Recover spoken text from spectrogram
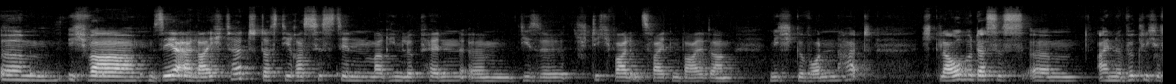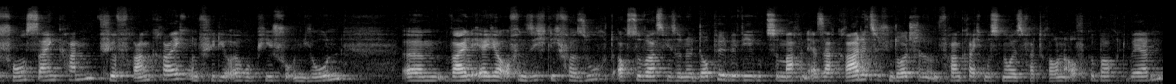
Ähm, ich war sehr erleichtert, dass die Rassistin Marine Le Pen ähm, diese Stichwahl im zweiten Wahlgang nicht gewonnen hat. Ich glaube, dass es ähm, eine wirkliche Chance sein kann für Frankreich und für die Europäische Union, ähm, weil er ja offensichtlich versucht, auch sowas wie so eine Doppelbewegung zu machen. Er sagt, gerade zwischen Deutschland und Frankreich muss neues Vertrauen aufgebaut werden.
